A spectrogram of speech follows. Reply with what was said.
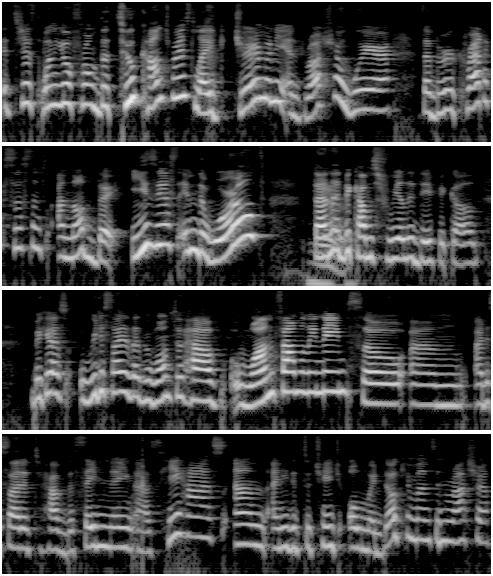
it's just when you're from the two countries like Germany and Russia, where the bureaucratic systems are not the easiest in the world, then Yeah. it becomes really difficult. Because we decided that we want to have one family name, so um, I decided to have the same name as he has, and I needed to change all my documents in Russia,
